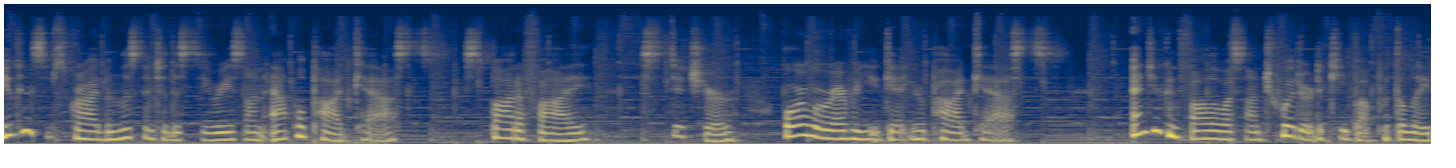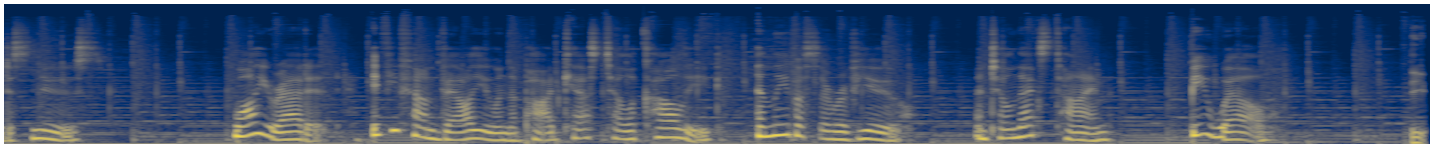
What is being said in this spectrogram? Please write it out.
You can subscribe and listen to the series on Apple Podcasts, Spotify, Stitcher, or wherever you get your podcasts. And you can follow us on Twitter to keep up with the latest news. While you're at it, if you found value in the podcast, tell a colleague and leave us a review. Until next time, be well. The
